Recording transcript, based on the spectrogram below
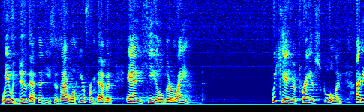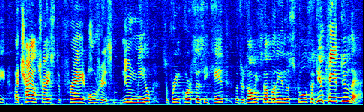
We would do that. Then he says, I will hear from heaven and heal their land. We can't even pray in school. And I mean, a child tries to pray over his noon meal. Supreme Court says he can't, but there's always somebody in the school says, You can't do that.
